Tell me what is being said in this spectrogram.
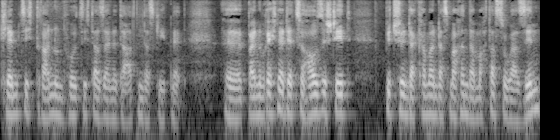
klemmt sich dran und holt sich da seine Daten. Das geht nicht. Äh, bei einem Rechner, der zu Hause steht, bitteschön, da kann man das machen, da macht das sogar Sinn.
